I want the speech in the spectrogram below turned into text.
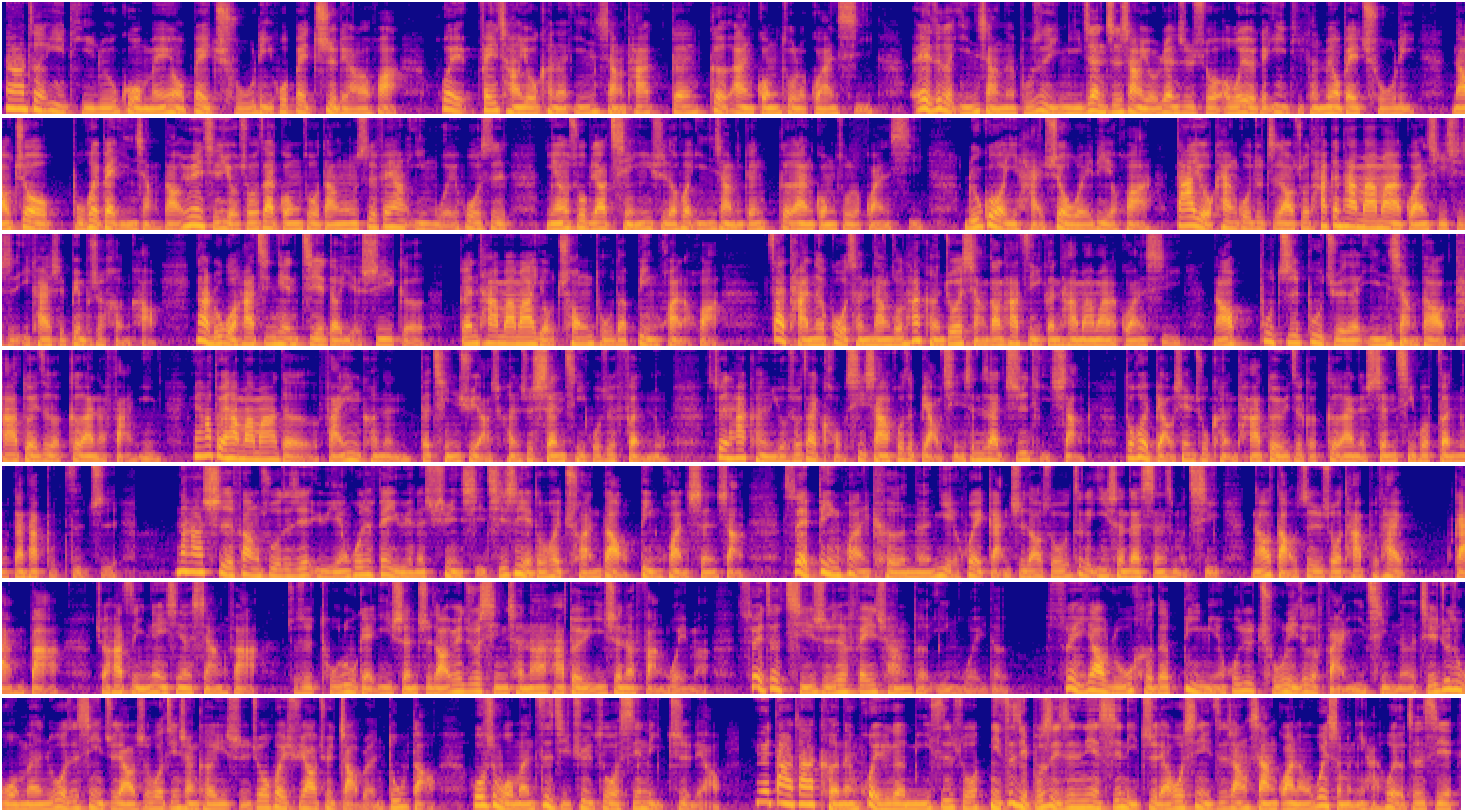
那这个议题如果没有被处理或被治疗的话，会非常有可能影响他跟个案工作的关系。而且这个影响呢，不是你认知上有认识说，哦，我有一个议题可能没有被处理，然后就不会被影响到。因为其实有时候在工作当中是非常隐微，或是你要说比较潜意识的，会影响你跟个案工作的关系。如果以海秀为例的话，大家有看过就知道，说他跟他妈妈的关系其实一开始并不是很好。那如果他今天接的也是一个跟他妈妈有冲突的病患的话，在谈的过程当中，他可能就会想到他自己跟他妈妈的关系，然后不知不觉的影响到他对这个个案的反应，因为他对他妈妈的反应可能的情绪啊，可能是生气或是愤怒，所以他可能有时候在口气上或者表情，甚至在肢体上，都会表现出可能他对于这个个案的生气或愤怒，但他不自知。那他释放出的这些语言或是非语言的讯息，其实也都会传到病患身上，所以病患可能也会感知到说这个医生在生什么气，然后导致说他不太敢把就他自己内心的想法就是吐露给医生知道，因为就是形成了他对于医生的防卫嘛，所以这其实是非常的隐微的。所以要如何的避免或去处理这个反移情呢？其实就是我们如果是心理治疗师或精神科医师，就会需要去找人督导，或是我们自己去做心理治疗。因为大家可能会有一个迷思，说你自己不是已经念心理治疗或心理咨商相关了，为什么你还会有这些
